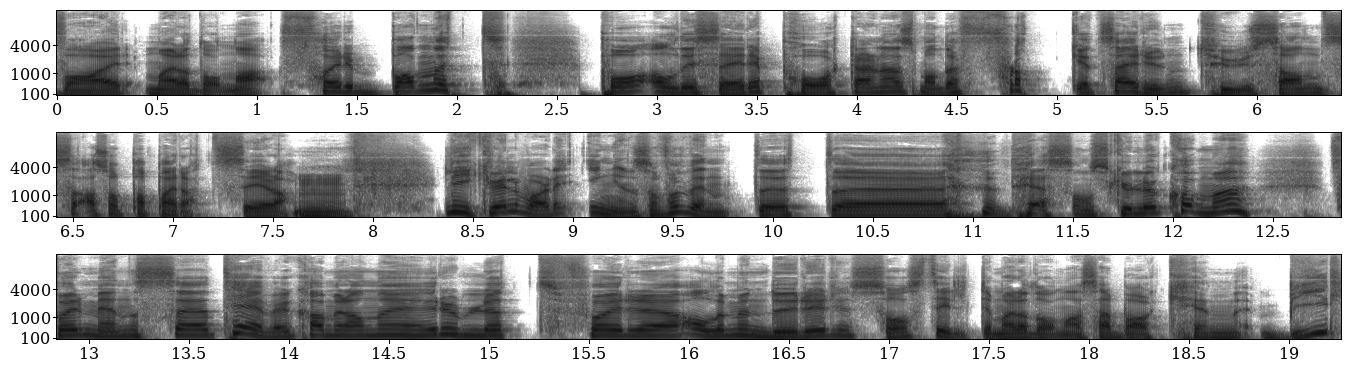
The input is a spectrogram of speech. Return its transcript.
var Maradona forbannet på alle disse reporterne som hadde flokket seg rundt huset hans, altså paparazzier, da. Likevel var det ingen som forventet uh, det som skulle komme. For mens eh, TV-kameraene rullet for eh, alle munndurer, så stilte Maradona seg bak en bil.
